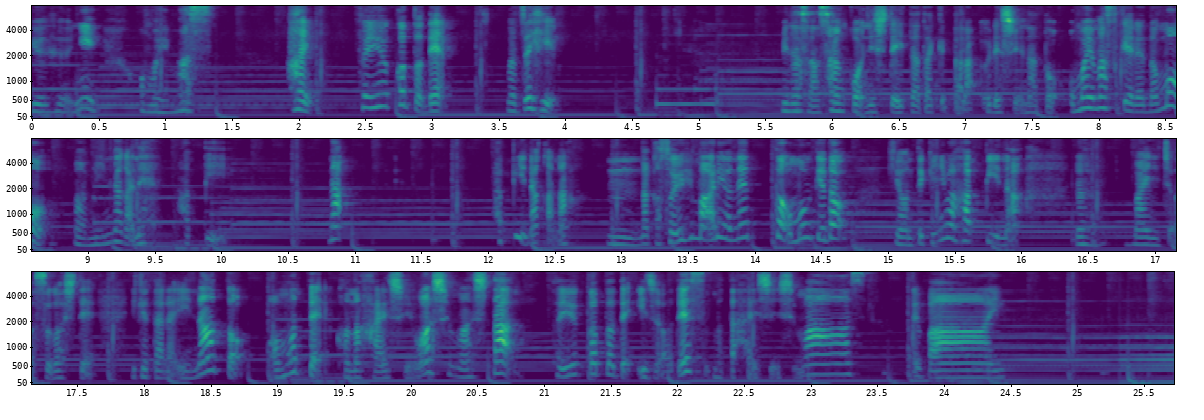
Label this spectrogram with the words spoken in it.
いうふうに思います。はいということで、まあ、ぜひ皆さん参考にしていただけたら嬉しいなと思いますけれども、まあ、みんながねハッピーなハッピーなかなうんなんかそういう日もあるよねと思うけど基本的にはハッピーな、うん、毎日を過ごしていけたらいいなと思ってこの配信をしました。ということで以上です。また配信します。バイバーイ。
